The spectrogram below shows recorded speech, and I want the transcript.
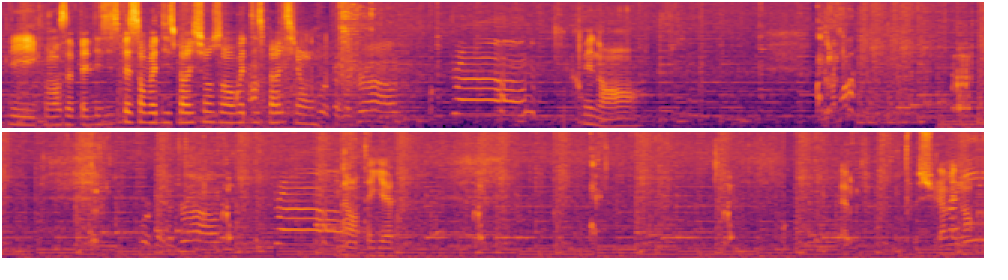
les, Comment ça s'appelle? Les espèces en voie de disparition sont en voie de disparition. Mais non. Non, ta gueule. Hop, faut celui-là maintenant.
